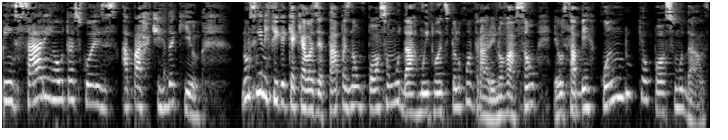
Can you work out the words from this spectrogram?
pensar em outras coisas a partir daquilo. Não significa que aquelas etapas não possam mudar muito antes, pelo contrário. Inovação é eu saber quando que eu posso mudá-las.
